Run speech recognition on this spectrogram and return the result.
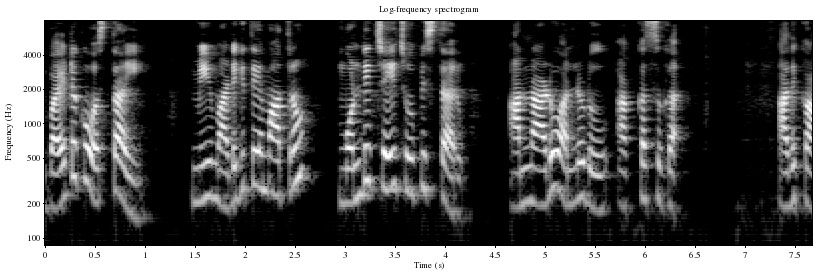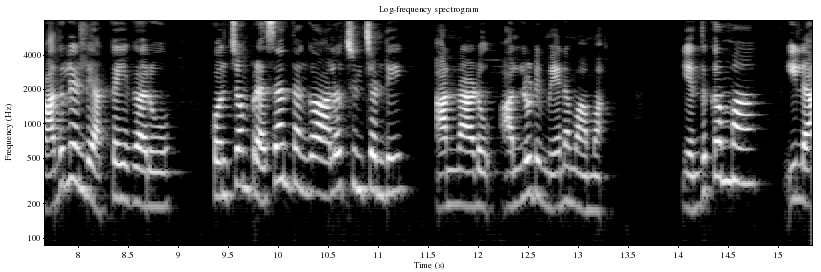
బయటకు వస్తాయి. మేము అడిగితే మాత్రం మొండి చేయి చూపిస్తారు. అన్నాడు అల్లుడు అక్కసుగా. అది కాదులేండి అక్కయ్య గారు కొంచెం ప్రశాంతంగా ఆలోచించండి అన్నాడు అల్లుడి మేనమామ. ఎందుకమ్మా ఇలా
